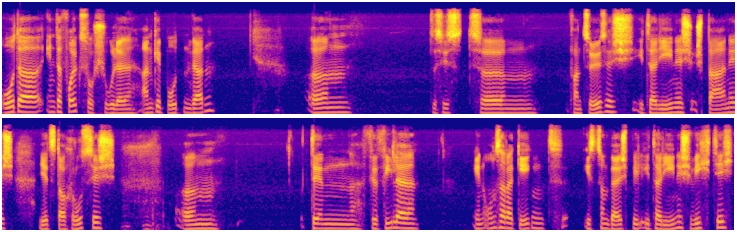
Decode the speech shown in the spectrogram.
Oder in der Volkshochschule angeboten werden. Ähm, das ist ähm, Französisch, Italienisch, Spanisch, jetzt auch Russisch. Ähm, denn für viele in unserer Gegend ist zum Beispiel Italienisch wichtig.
